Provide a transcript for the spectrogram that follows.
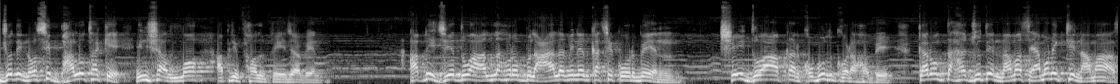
যদি নসিব ভালো থাকে, ইনশাআল্লাহ আপনি ফল পেয়ে যাবেন। আপনি যে দোয়া আল্লাহ রব্বুল আলমিনের কাছে করবেন, সেই দোয়া আপনার কবুল করা হবে। কারণ তাহাজুদের নামাজ এমন একটি নামাজ।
